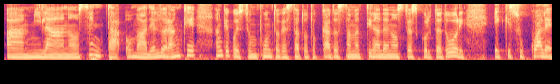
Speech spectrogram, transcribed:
a Milano. Senta Omadi, allora anche, anche, questo è un punto che è stato toccato stamattina dai nostri ascoltatori e che, su quale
